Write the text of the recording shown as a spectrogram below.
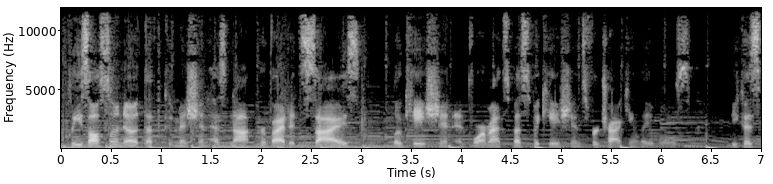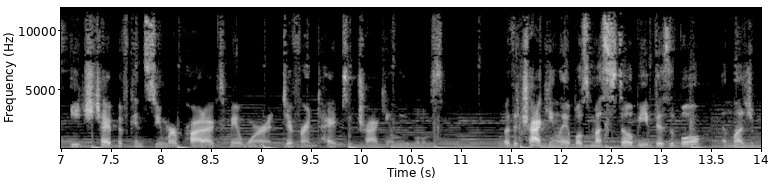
Please also note that the Commission has not provided size, location, and format specifications for tracking labels, because each type of consumer product may warrant different types of tracking labels, but the tracking labels must still be visible and legible.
